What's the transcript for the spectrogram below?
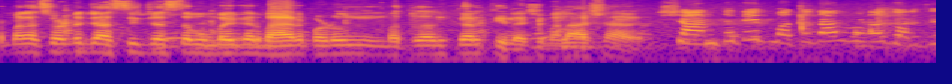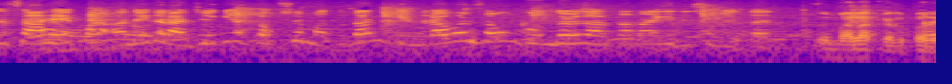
पण मला असं वाटतं जास्तीत जास्त मुंबईकर बाहेर पडून मतदान करतील अशी मला आशा आहे. शांततेत मतदान होणं गरजेचं आहे पण अनेक राजकीय पक्ष मतदान केंद्रावर जाऊन गोंधळ करतानाही दिसून येत आहेत. तर मला कल्पना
